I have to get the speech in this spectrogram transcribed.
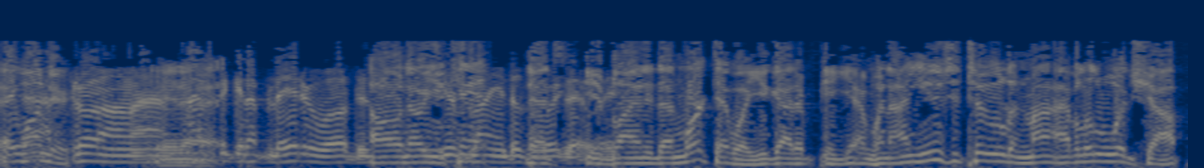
hey, Wonder. 'em, uh, Yeah. I up later. Well, this, Oh no, you can't. blind doesn't That's- work that your way. blind it doesn't work that way. You got to. Yeah, when I use a tool in my, I have a little wood shop.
